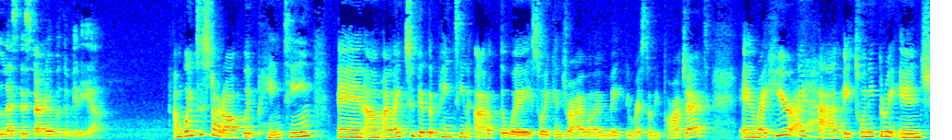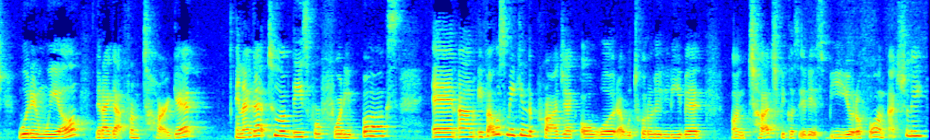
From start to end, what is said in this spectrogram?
let's get started with the video. I'm going to start off with painting and um, I like to get the painting out of the way so it can dry while I make the rest of the project. And right here I have a 23 inch wooden wheel that I got from Target. And I got two of these for 40 bucks and um, if I was making the project all wood, I would totally leave it untouched because it is beautiful. I'm actually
